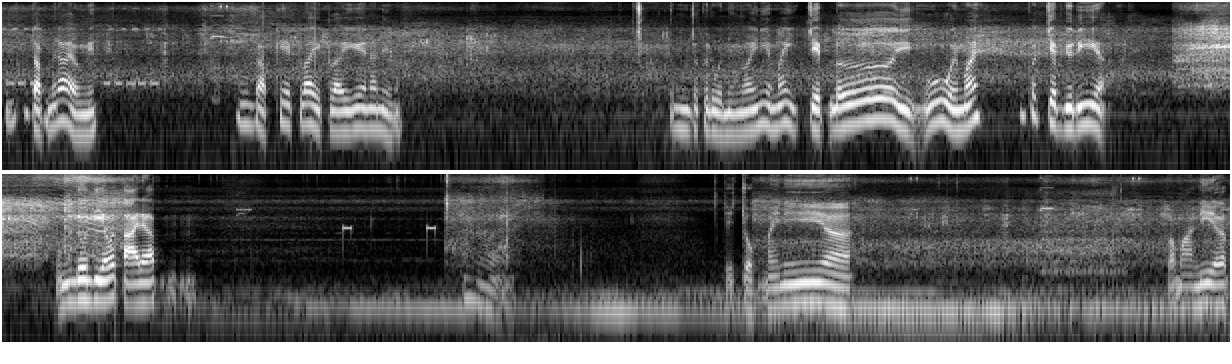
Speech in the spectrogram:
ผมดับไม่ได้อย่างนี้ มันดับแค่ใกล้ไกลแค่นั้นเองแล้วมึงจะกระโดดยังไงเนี่ยไม่เจ็บเลยโอ้ยไหมมันก็เจ็บอยู่ดีอะผมโดนเดียวก็ตายแล้วครับจะจบไหมเนี่ยประมาณนี้ครับ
